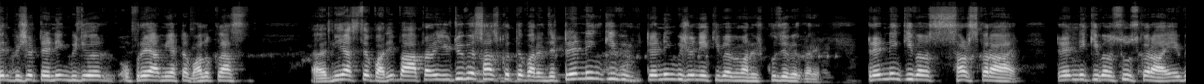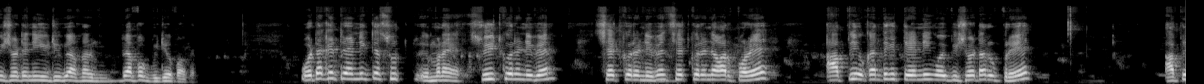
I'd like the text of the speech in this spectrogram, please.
এর বিষয় ট্রেনিং ভিডিওর উপরে আমি একটা ভালো ক্লাস নিয়ে আসতে পারি বা আপনারা ইউটিউবে সার্চ করতে পারেন যে ট্রেন্ডিং কি ট্রেন্ডিং বিষয় নিয়ে কীভাবে মানুষ খুঁজে বের করে ট্রেন্ডিং কীভাবে সার্চ করা হয় ট্রেন্ডিং কীভাবে চুজ করা হয়, এই বিষয়টা নিয়ে ইউটিউবে আপনার ব্যাপক ভিডিও পাবেন। ওটাকে ট্রেন্ডিংটা শুট মানে সুইট করে নেবেন সেট করে নেবেন সেট করে নেওয়ার পরে আপনি ওখান থেকে ট্রেন্ডিং ওই বিষয়টার উপরে আপনি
